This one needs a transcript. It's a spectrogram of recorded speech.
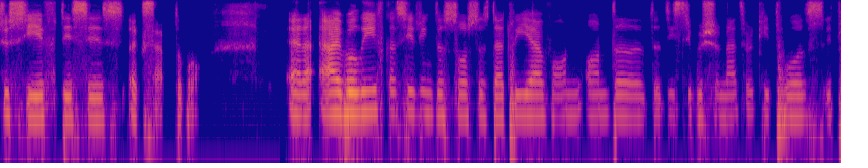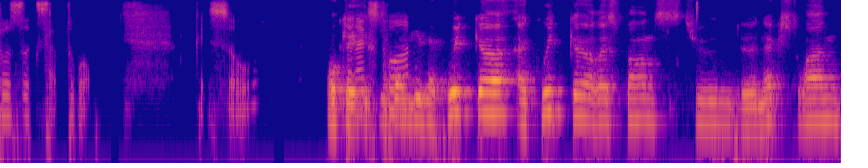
to see if this is acceptable. And I believe, considering the sources that we have on, on the, the distribution network, it was, it was acceptable. Okay, so Okay, if you one. can give a quick, uh, a quick uh, response to the next one.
